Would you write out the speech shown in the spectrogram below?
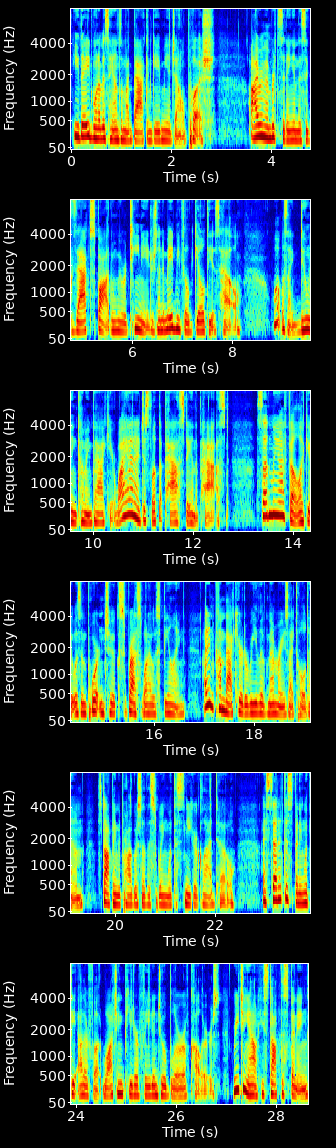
He laid one of his hands on my back and gave me a gentle push. I remembered sitting in this exact spot when we were teenagers, and it made me feel guilty as hell. What was I doing coming back here? Why hadn't I just let the past stay in the past? Suddenly, I felt like it was important to express what I was feeling. I didn't come back here to relive memories, I told him, stopping the progress of the swing with a sneaker clad toe. I set it to spinning with the other foot, watching Peter fade into a blur of colors. Reaching out, he stopped the spinning,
